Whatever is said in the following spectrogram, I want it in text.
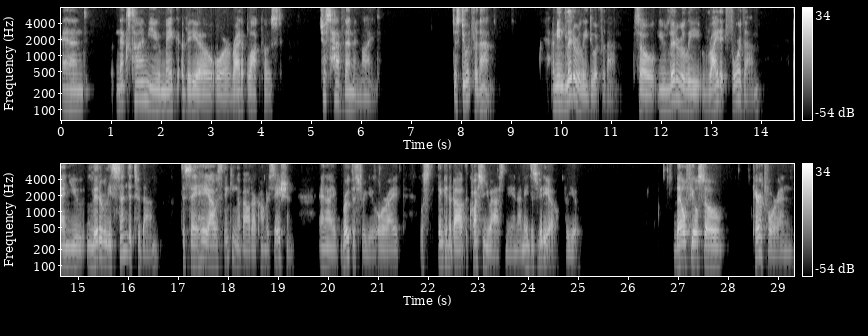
And next time you make a video or write a blog post, just have them in mind. Just do it for them. I mean, literally do it for them. So you literally write it for them and you literally send it to them to say, hey, I was thinking about our conversation and I wrote this for you, or I was thinking about the question you asked me and I made this video for you. They'll feel so cared for and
